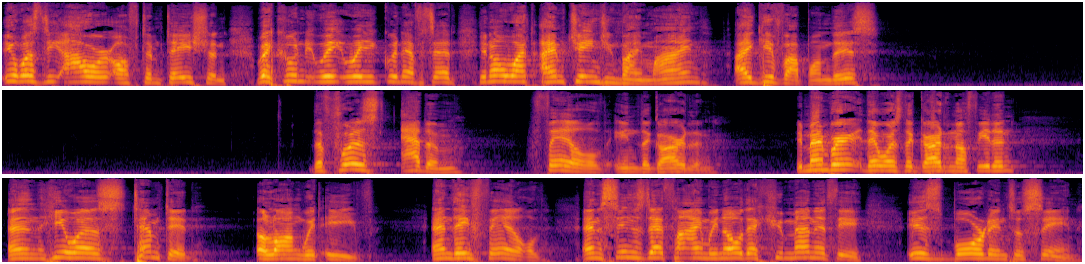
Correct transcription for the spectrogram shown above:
It was the hour of temptation where, couldn't, where he could have said, You know what? I'm changing my mind. I give up on this. The first Adam failed in the garden. Remember, there was the Garden of Eden, and he was tempted along with Eve, and they failed. And since that time, we know that humanity is born into sin.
